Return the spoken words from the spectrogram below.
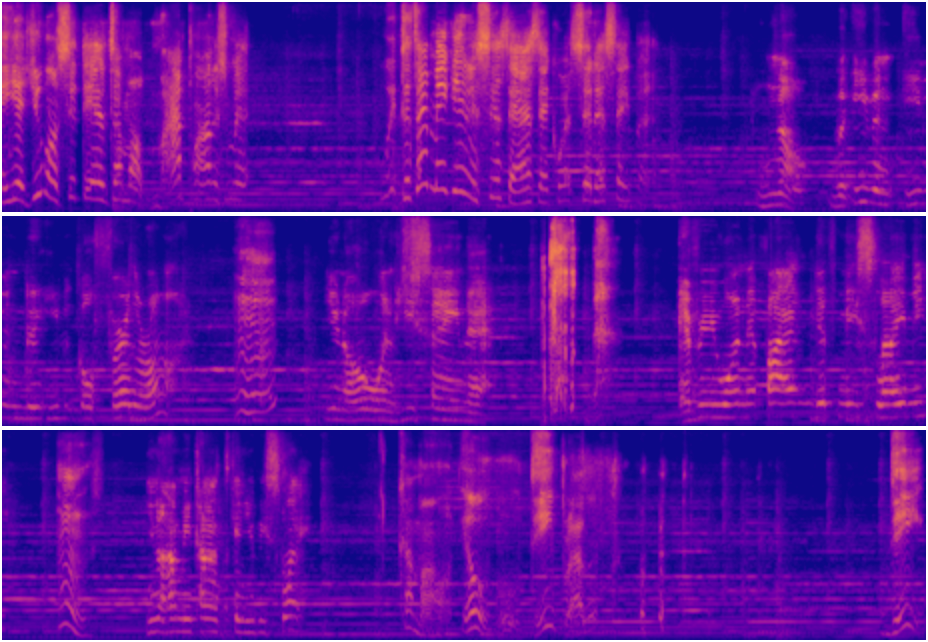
And yet you're gonna sit there and talk about my punishment. Does that make any sense to ask that question, say that statement? No, but even even to even go further on, Mm -hmm. you know, when he's saying that everyone that findeth me slay me, mm. you know how many times can you be slain? Come on, yo, deep brother, deep.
